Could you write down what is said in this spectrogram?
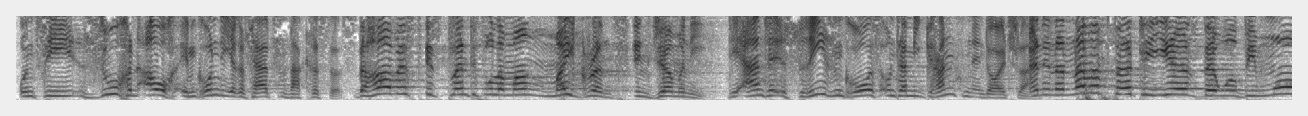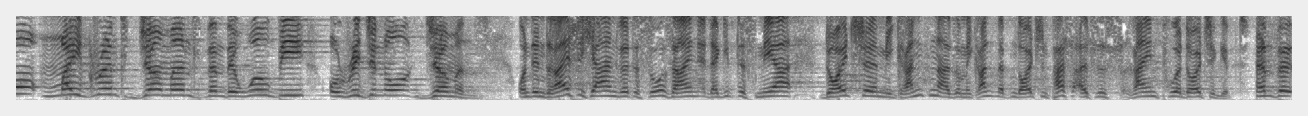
und sie suchen auch im Grunde ihres Herzens nach Christus. The harvest is plentiful among migrants in Germany. Die Ernte ist riesengroß unter Migranten in Deutschland. And in another 30 years, there will be more migrant Germans than there will be original Germans. Und in 30 Jahren wird es so sein, da gibt es mehr deutsche Migranten, also Migranten mit einem deutschen Pass, als es rein pur Deutsche gibt. And the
